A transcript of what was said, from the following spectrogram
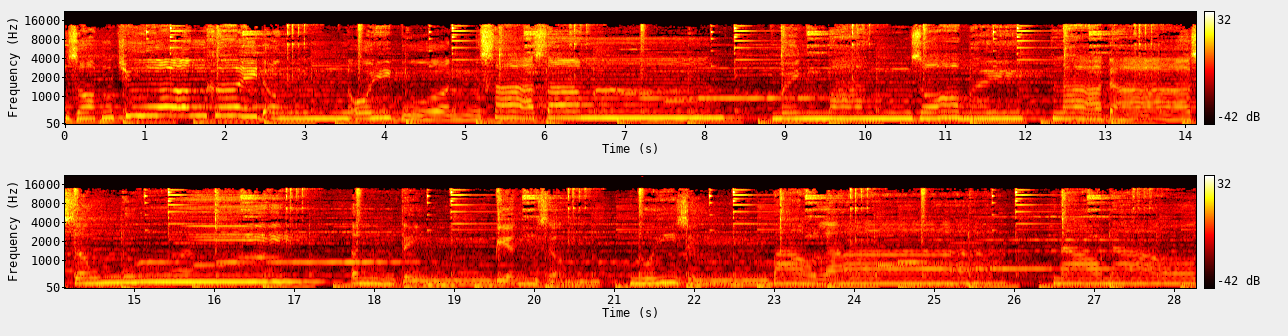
Giọt chuông khơi động nỗi buồn xa xăm. Mình mang gió mây la đà sông núi. Ân tình biển rộng núi rừng bao la. Nào nào,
